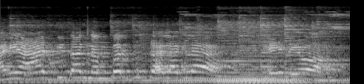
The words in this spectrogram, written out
आणि आज तिचा नंबर सुद्धा लागला. हे देवा.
